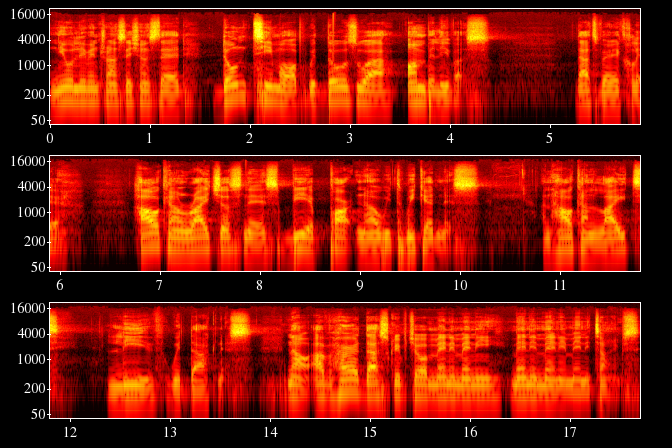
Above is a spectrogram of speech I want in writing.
New Living Translation said, "Don't team up with those who are unbelievers." That's very clear. How can righteousness be a partner with wickedness? And how can light live with darkness? Now, I've heard that scripture many, many, many, many, many times.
